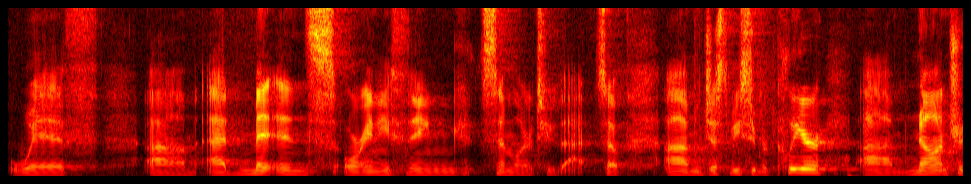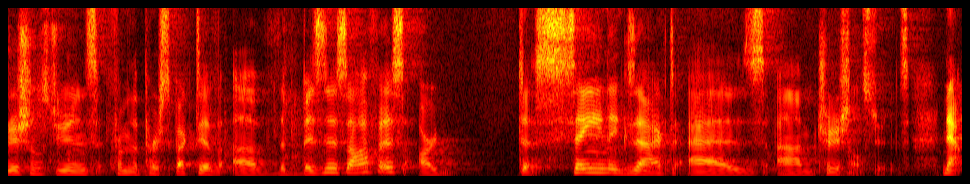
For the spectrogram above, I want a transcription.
with um, admittance or anything similar to that. So, um, just to be super clear, um, non traditional students, from the perspective of the business office, are the same exact as um, traditional students. Now,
